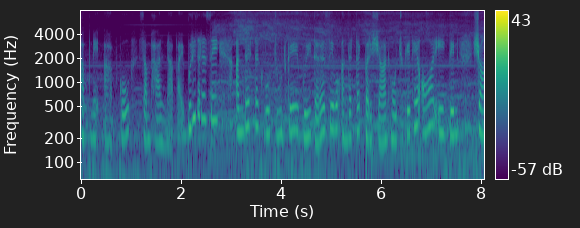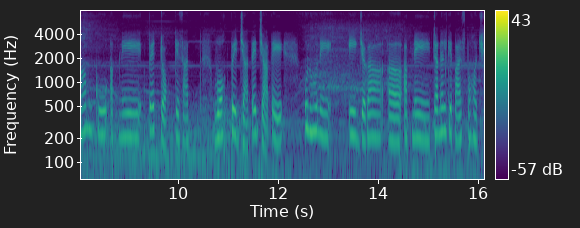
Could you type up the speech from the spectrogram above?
अपने आप को संभाल ना पाए। बुरी तरह से अंदर तक वो टूट गए, बुरी तरह से वो अंदर तक परेशान हो चुके थे और एक दिन शाम को अपने पेट डॉग के साथ वॉक पे जाते जाते उन्होंने एक जगह अपने टनल के पास पहुँच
